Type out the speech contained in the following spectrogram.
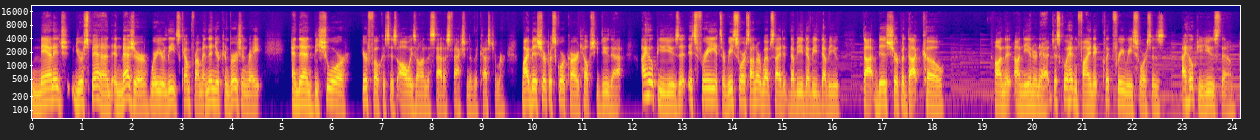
manage your spend, and measure where your leads come from, and then your conversion rate, and then be sure your focus is always on the satisfaction of the customer. My Biz Sherpa scorecard helps you do that. I hope you use it. It's free. It's a resource on our website at www www.bizsherpa.co on the, on the internet. Just go ahead and find it, click free resources. I hope you use them.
